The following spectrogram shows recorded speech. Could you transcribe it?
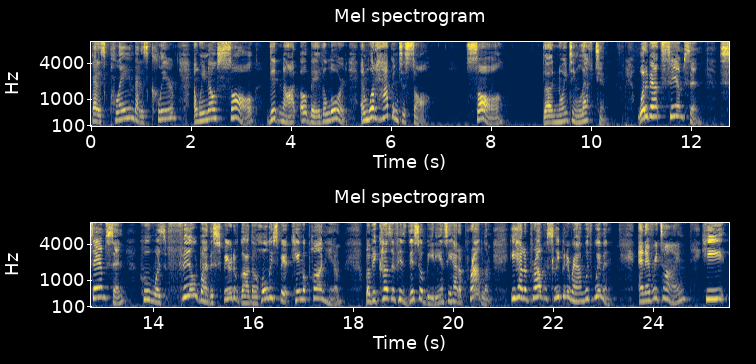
that is plain, that is clear. And we know Saul did not obey the Lord. And what happened to Saul? Saul, the anointing left him. What about Samson? Samson, who was filled by the Spirit of God, the Holy Spirit came upon him, but because of his disobedience, he had a problem. He had a problem sleeping around with women. And every time he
